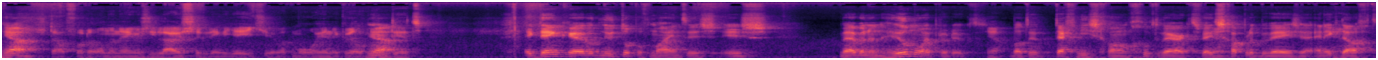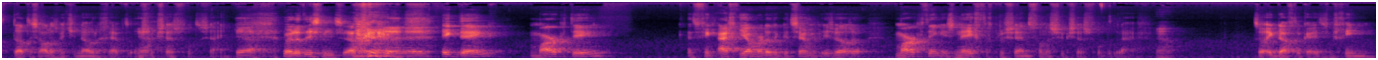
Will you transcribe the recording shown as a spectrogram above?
ja. Stel voor de ondernemers die luisteren, die denken, jeetje, wat mooi en ik wil ook Ja. dit. Ik denk eh, wat nu top of mind is, is we hebben een heel mooi product. Ja. Wat technisch gewoon goed werkt, wetenschappelijk bewezen. En ik dacht, dat is alles wat je nodig hebt om succesvol te zijn. Ja. Maar dat is niet zo. Nee, nee. ik denk, marketing, het vind ik eigenlijk jammer dat ik dit zeg, maar het is wel zo. Marketing is 90% van een succesvol bedrijf. Ja. Terwijl ik dacht, oké, het is misschien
